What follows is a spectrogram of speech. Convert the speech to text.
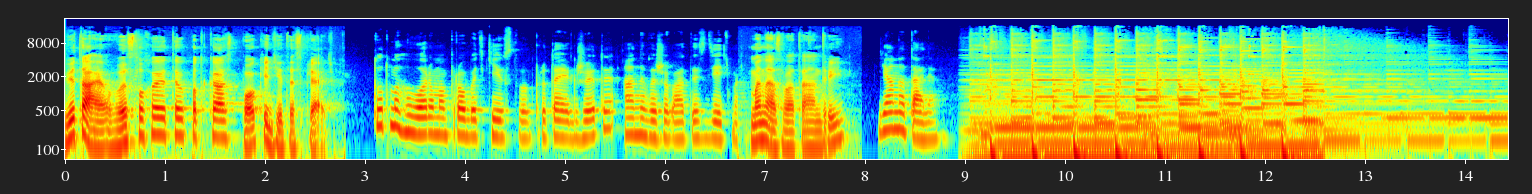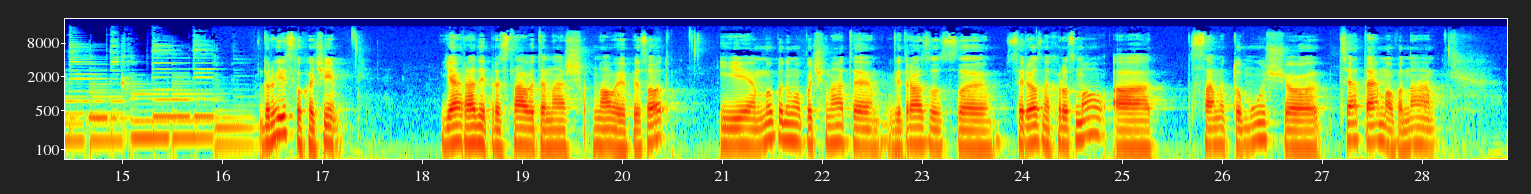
Вітаю! Ви слухаєте подкаст Поки діти сплять. Тут ми говоримо про батьківство, про те, як жити, а не виживати з дітьми. Мене звати Андрій. Я Наталя. Дорогі слухачі, я радий представити наш новий епізод, і ми будемо починати відразу з серйозних розмов, а саме тому, що ця тема, вона,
